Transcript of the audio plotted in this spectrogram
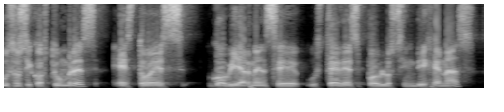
usos y costumbres, esto es gobiernense ustedes, pueblos indígenas,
